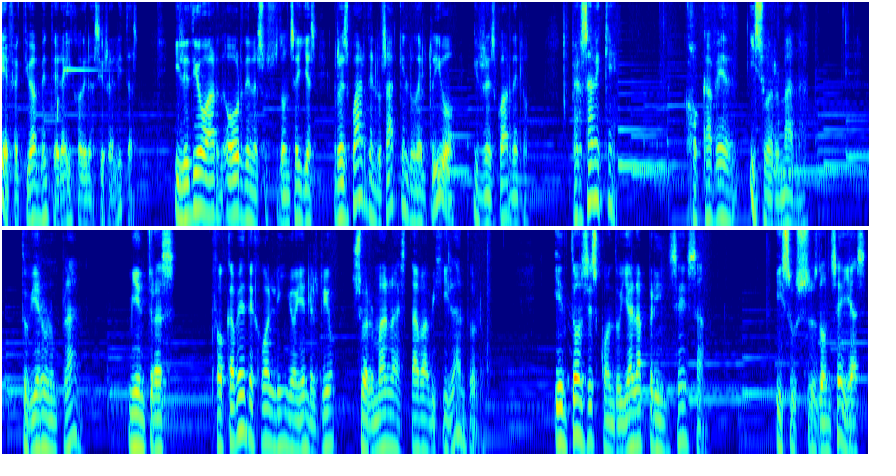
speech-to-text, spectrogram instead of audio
efectivamente era hijo de las israelitas. Y le dio orden a sus doncellas, resguárdenlo, sáquenlo del río y resguárdenlo. Pero ¿sabe qué? Jocabed y su hermana tuvieron un plan. Mientras Jocabed dejó al niño ahí en el río, su hermana estaba vigilándolo. Y entonces cuando ya la princesa y sus doncellas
